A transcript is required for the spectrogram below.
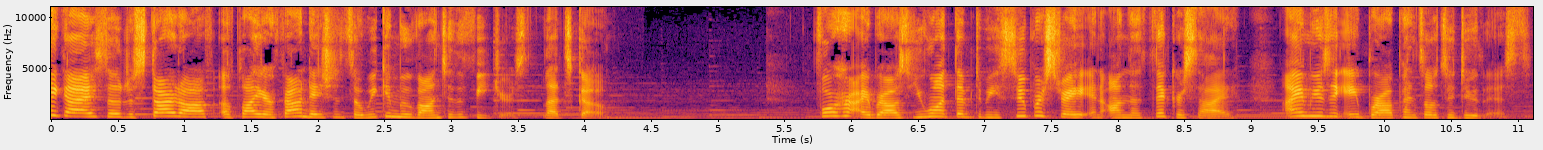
Hey guys, so to start off, apply your foundation so we can move on to the features. Let's go. For her eyebrows, you want them to be super straight and on the thicker side. I am using a brow pencil to do this.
